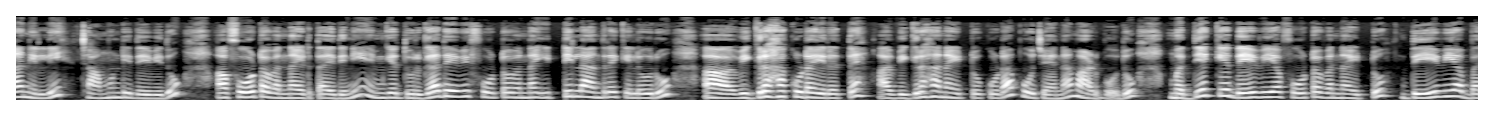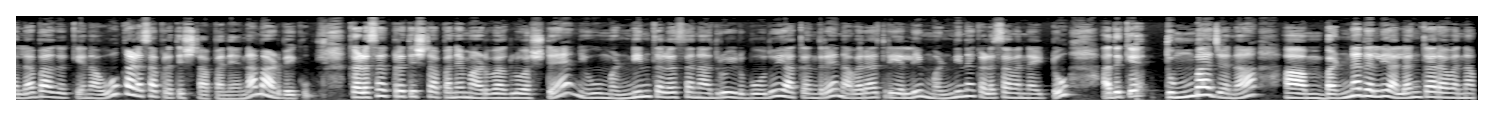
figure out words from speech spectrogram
ನಾನಿಲ್ಲಿ ಚಾಮುಂಡಿ ದೇವಿದು ಆ ಫೋಟೋವನ್ನು ಇಡ್ತಾ ಇದ್ದೀನಿ. ನಿಮಗೆ ದುರ್ಗಾದೇವಿ ಫೋಟೋವನ್ನು ಇಟ್ಟಿಲ್ಲ ಅಂದರೆ ಕೆಲವರು ವಿಗ್ರಹ ಕೂಡ ಇರುತ್ತೆ. ಆ ವಿಗ್ರಹನ ಇಟ್ಟು ಕೂಡ ಪೂಜೆಯನ್ನು ಮಾಡ್ಬೋದು. ಮಧ್ಯಕ್ಕೆ ದೇವಿಯ ಫೋಟೋವನ್ನು ಇಟ್ಟು ದೇವಿಯ ಬಲಭಾಗಕ್ಕೆ ನಾವು ಕಳಸ ಪ್ರತಿಷ್ಠಾಪನೆಯನ್ನು ಮಾಡಬೇಕು. ಕಳಸ ಪ್ರತಿಷ್ಠಾಪನೆ ಮಾಡುವಾಗಲೂ ಅಷ್ಟೇ ನೀವು ಮಣ್ಣಿನ ಕಳಸನಾದರೂ ಇಡ್ಬೋದು. ಯಾಕಂದರೆ ನವರಾತ್ರಿಯಲ್ಲಿ ಮಣ್ಣಿನ ಕಳಸವನ್ನು ಇಟ್ಟು ಅದಕ್ಕೆ ತುಂಬ ಜನ ಬಣ್ಣದಲ್ಲಿ ಅಲಂಕಾರವನ್ನು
